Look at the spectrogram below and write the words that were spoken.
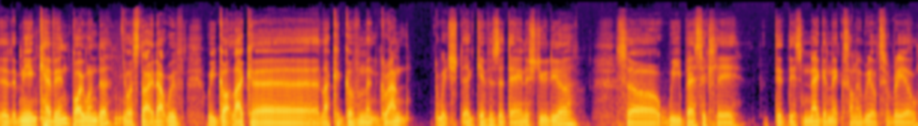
uh, me and Kevin Boy Wonder, who I started out with. We got like a like a government grant, which uh, give us a day in a studio. So we basically did this mega mix on a reel to reel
